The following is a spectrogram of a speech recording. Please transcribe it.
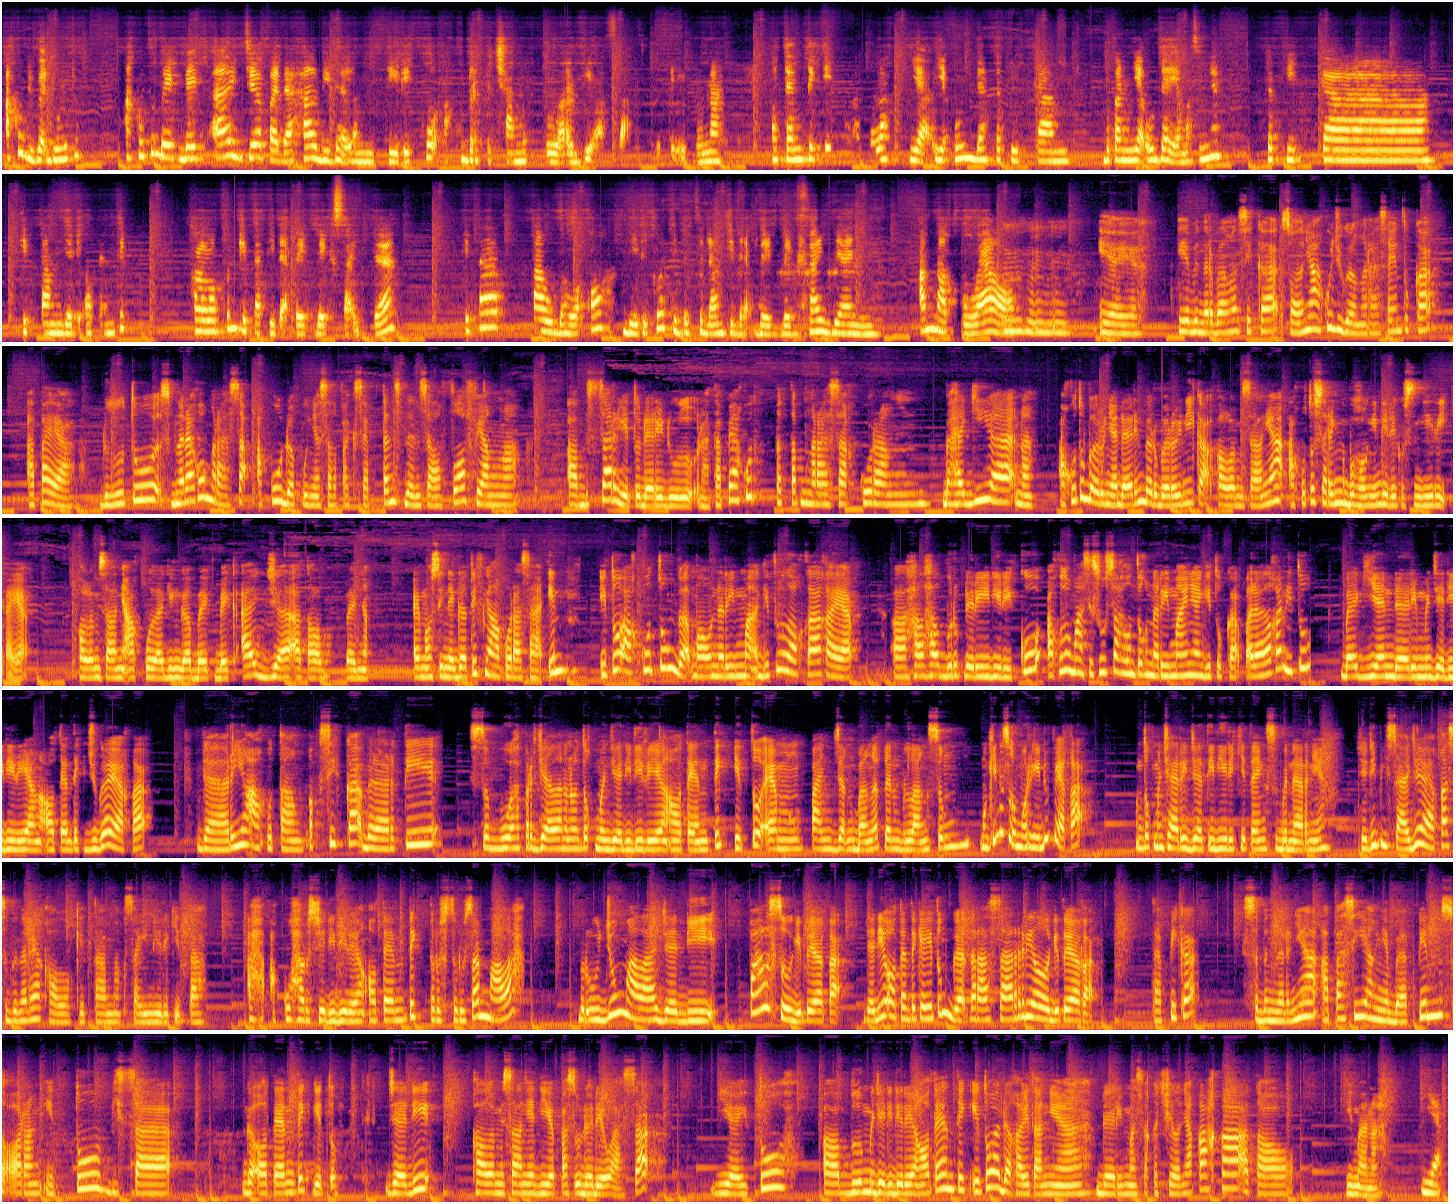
Aku juga dulu tuh aku tuh baik-baik aja. Padahal di dalam diriku aku berkecamuk luar biasa. Seperti itu. Nah otentik itu adalah ya ya udah ketika bukan ya udah ya maksudnya ketika kita menjadi otentik kalaupun kita tidak baik-baik saja kita tahu bahwa oh diriku tidak sedang tidak baik-baik saja nih. I'm not well. Mm -hmm Iya iya. Iya bener banget sih kak. Soalnya aku juga ngerasain tuh kak. Apa ya? Dulu tuh sebenarnya aku ngerasa aku udah punya self acceptance dan self love yang uh, besar gitu dari dulu. Nah tapi aku tetap ngerasa kurang bahagia. Nah aku tuh baru nyadarin baru-baru ini kak kalau misalnya aku tuh sering ngebohongin diriku sendiri kayak kalau misalnya aku lagi nggak baik-baik aja atau banyak emosi negatif yang aku rasain itu aku tuh nggak mau nerima gitu loh kak kayak uh, hal-hal buruk dari diriku, aku tuh masih susah untuk nerimanya gitu kak. Padahal kan itu bagian dari menjadi diri yang autentik juga ya kak. Dari yang aku tangkap sih kak, berarti sebuah perjalanan untuk menjadi diri yang autentik itu emang panjang banget dan berlangsung mungkin seumur hidup ya kak untuk mencari jati diri kita yang sebenarnya. Jadi bisa aja ya kak sebenarnya kalau kita maksain diri kita, ah aku harus jadi diri yang otentik terus-terusan malah berujung malah jadi palsu gitu ya kak. Jadi otentiknya itu nggak terasa real gitu ya kak. Tapi kak, sebenarnya apa sih yang nyebabin seorang itu bisa nggak otentik gitu? Jadi kalau misalnya dia pas udah dewasa, dia itu uh, belum menjadi diri yang otentik, itu ada kaitannya dari masa kecilnya kakak atau gimana? Iya,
